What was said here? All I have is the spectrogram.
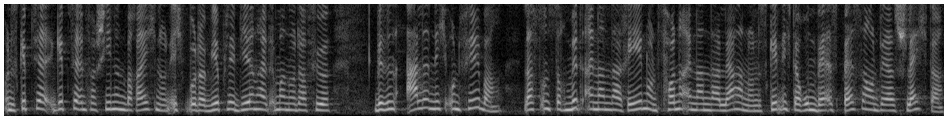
und es gibt ja, gibt's ja in verschiedenen Bereichen und ich oder wir plädieren halt immer nur dafür, wir sind alle nicht unfehlbar lasst uns doch miteinander reden und voneinander lernen. Und es geht nicht darum, wer ist besser und wer ist schlechter.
